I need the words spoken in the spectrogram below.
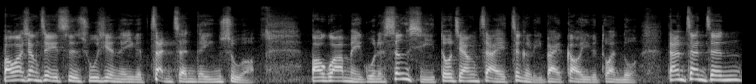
包括像这一次出现了一个战争的因素哦。包括美国的升息都将在这个礼拜告一个段落，但战争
